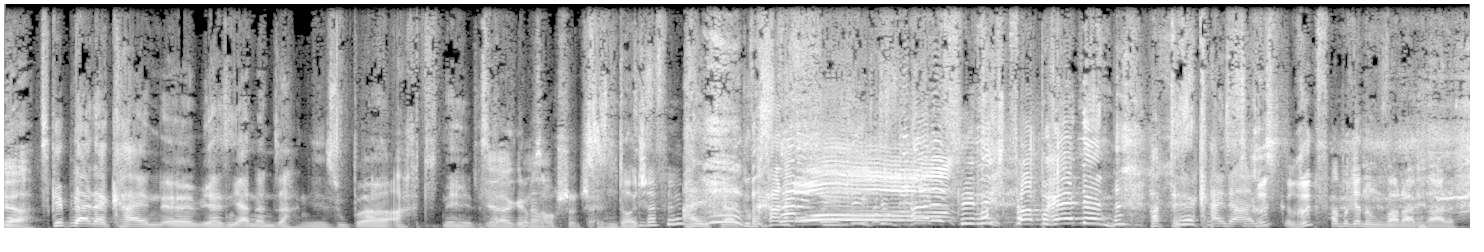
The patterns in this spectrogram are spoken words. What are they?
Ja. Es gibt leider kein, äh, wie heißen die anderen Sachen hier? Super 8? Nee, das Ja, genau. auch schon. Ist das ein deutscher Film? Alter, du kannst sie nicht, du kannst sie nicht verbrennen! Habt ihr da keine Angst? Rück, Rückverbrennung war da gerade.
